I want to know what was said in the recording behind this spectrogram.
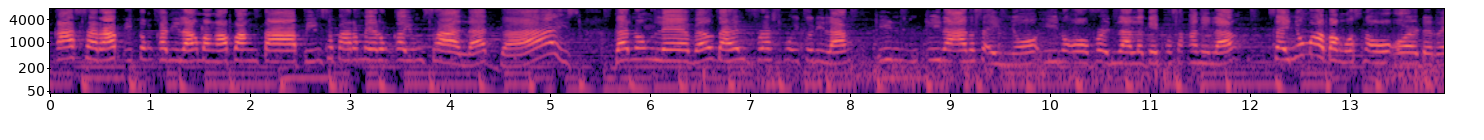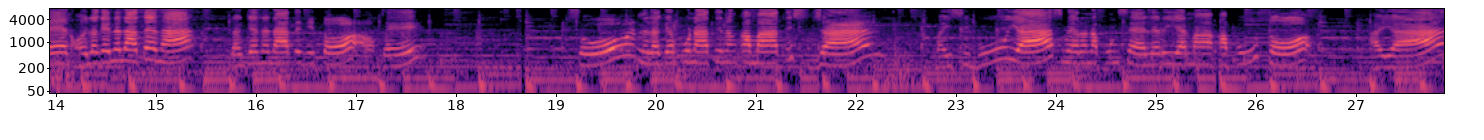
kasarap itong kanilang mga pang-topping. So, parang meron kayong salad, guys ganong level dahil fresh po ito nilang in, inaano sa inyo, ino-offer, nilalagay po sa kanilang sa inyong mga bangos na o-orderin. O, ilagay na natin, ha? Lagyan na natin ito, okay? So, nalagyan po natin ng kamatis dyan. May sibuyas, meron na pong celery yan, mga kapuso. Ayan.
